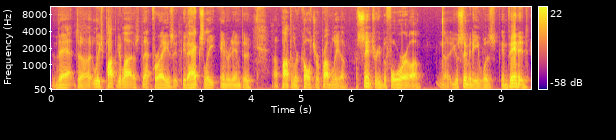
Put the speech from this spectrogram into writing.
that uh, at least popularized that phrase. It, it actually entered into popular culture probably a, a century before uh, Yosemite was invented.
